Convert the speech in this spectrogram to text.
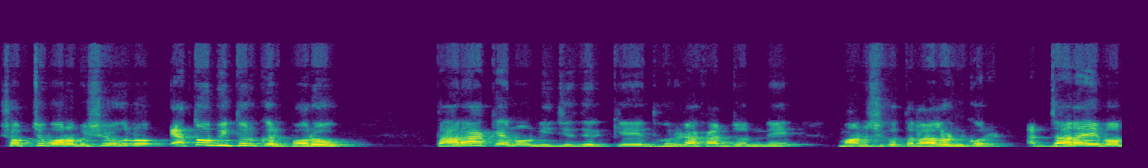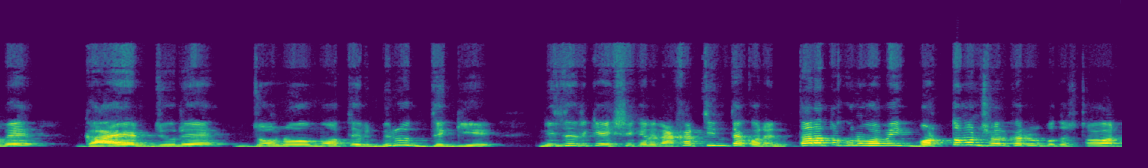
সবচেয়ে বড় বিষয় হলো এত বিতর্কের পরেও তারা কেন নিজেদেরকে ধরে রাখার জন্যে মানসিকতা লালন করেন? আর যারা এভাবে গায়ের জুড়ে জনমতের বিরুদ্ধে গিয়ে নিজেদেরকে সেখানে রাখার চিন্তা করেন তারা তো কোনোভাবেই বর্তমান সরকারের উপদেষ্টা হওয়ার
